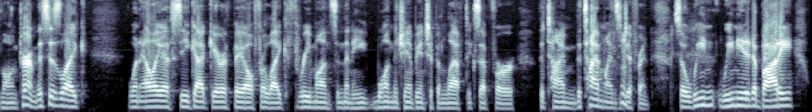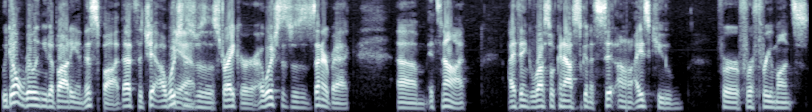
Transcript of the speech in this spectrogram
long term. This is like when LAFC got Gareth Bale for like three months and then he won the championship and left, except for the time the timeline's different. So we we needed a body. We don't really need a body in this spot. That's the ch- I wish yeah. this was a striker. I wish this was a center back. Um, it's not. I think Russell Canouse is going to sit on an ice cube for for three months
